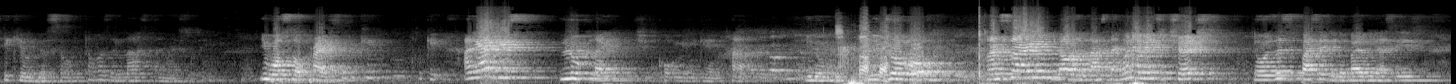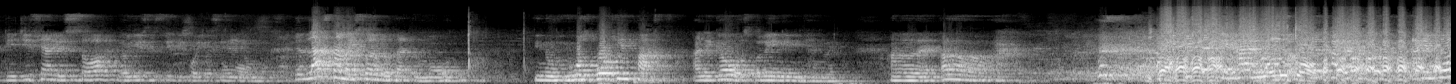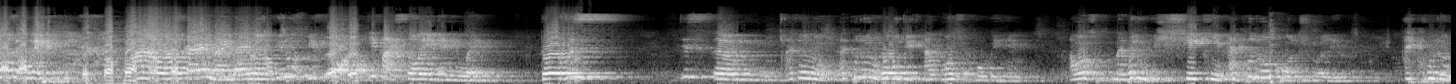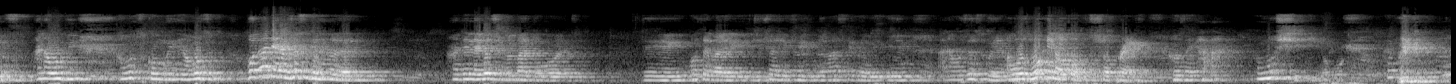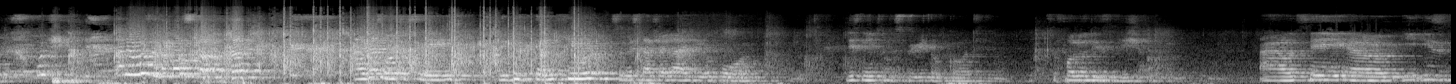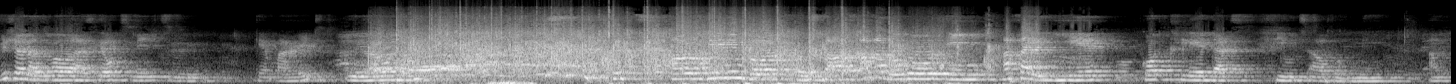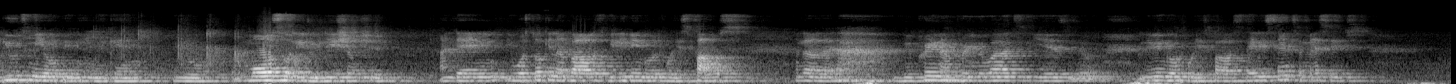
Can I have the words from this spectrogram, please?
take care of yourself. That was the last time I saw him. He was surprised. Okay, okay. And he had this look like, she call me again. Huh? You know, and he drove off. I'm sorry, that was the last time. When I went to church, there was this passage in the Bible that says, the Egyptian you saw, you used to see before you see him. The last time I saw him was at the mall. You know, he was walking past, and a girl was following him behind me. And I was like, ah. Oh wọ́n ló kàn. and I was carrying my nylon you know before if I saw him anywhere there was this this um I don't know I couldn't hold it I want to hold with him I want to my body would be shaking I couldn't control it I couldn't and I would be I want to come with him I want to but that day I just going and then I just remember the word the whatever Egyptian you never say them again. And I was just going. I was walking out of the shop right. I was like, ah, I'm not okay. And I was in the most I just want to say a big thank you to Mr. Shola Adio for listening to the Spirit of God to follow this vision. I would say um, his vision as well has helped me to get married. I was believing God for the. After the whole thing, after a year, God cleared that field out of me and built me up in Him again. You know, more solid relationship. And then he was talking about believing God for his spouse. And I was like, ah, I've been praying and praying over two years, you know, believing God for his spouse. Then he sent a message,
